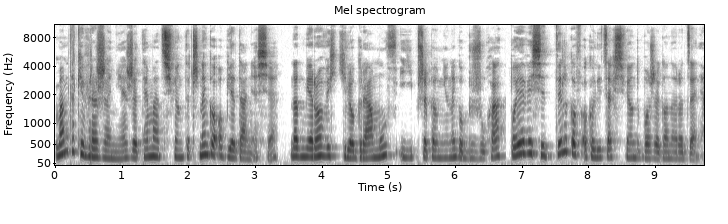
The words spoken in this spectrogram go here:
Mam takie wrażenie, że temat świątecznego obiadania się, nadmiarowych kilogramów i przepełnionego brzucha pojawia się tylko w okolicach świąt Bożego Narodzenia.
